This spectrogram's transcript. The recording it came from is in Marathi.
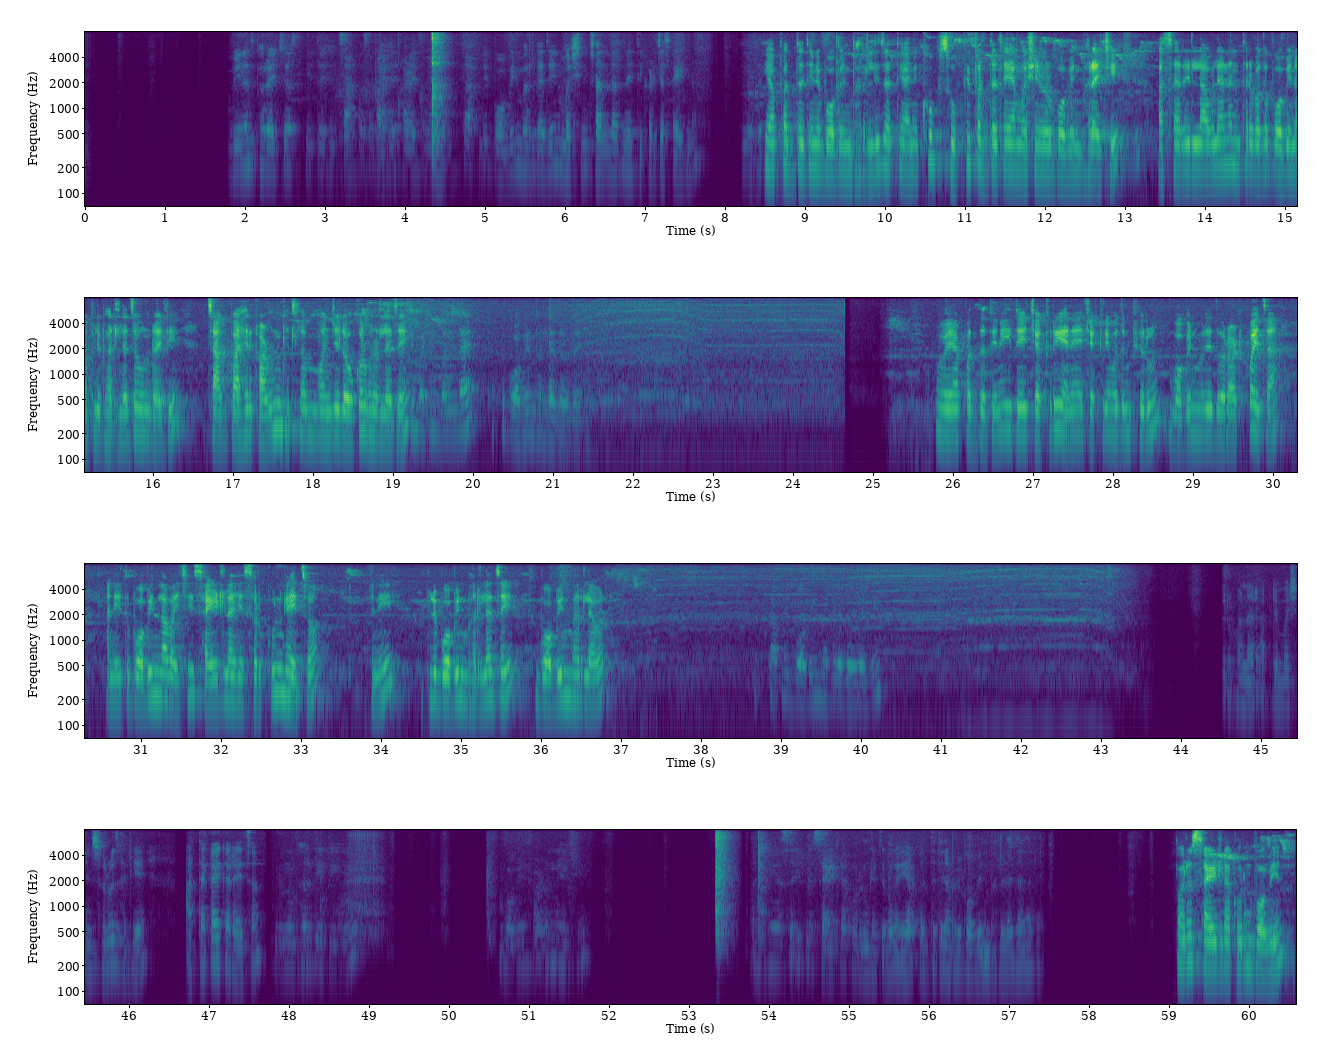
बॉबिनच भरायची असते तर हे चाक असं बाहेर काढायचं म्हणजे आपली बॉबिन भरल्या जाईल. मशीन चालणार नाही तिकडच्या साईडनं. या पद्धतीने बॉबिन भरली जाते आणि खूप सोपी पद्धत आहे या मशीनवर बॉबिन भरायची. असा रील लावल्यानंतर बघा बॉबिन आपली भरल्या जाऊन राहिली. चाक बाहेर काढून घेतलं म्हणजे लवकर भरल्या जाईल. मशीन बंद आहे. फक्त बॉबिन भरल्या जाऊ राहिली. या पद्धतीने इथे चक्री आहे ना या चक्रीमधून फिरून बॉबिनमध्ये दोरा अटकवायचा आणि इथं बॉबिन लावायची. साईडला हे सरकून घ्यायचं आणि आपली बॉबिन भरल्या जाईल. बॉबिन भरल्यावर आपली बॉबिन भरल्या जाऊ सुरू होणार. आपली मशीन सुरू झाली आहे. आता काय करायचं? पूर्ण भर देते हे. बॉबिन काढून घ्यायची. असं इकडे साईडला करून घ्यायचं. बघा या पद्धतीने आपली बॉबिन भरल्या जाणार आहे. परत साईडला करून बॉबिन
